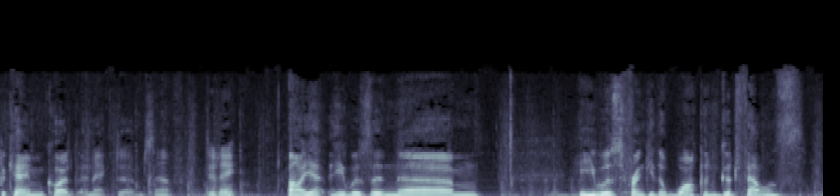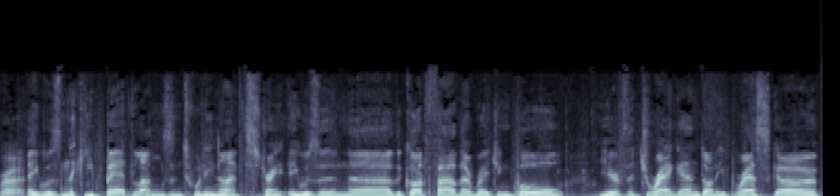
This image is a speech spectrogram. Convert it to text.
became quite an actor himself. Did he? Oh yeah, he was in. Um, he was Frankie the Wop in Goodfellas. Right. He was Nicky Badlungs in 29th Street. He was in uh, The Godfather, Raging Bull. Year of the Dragon, Donnie Brasco,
